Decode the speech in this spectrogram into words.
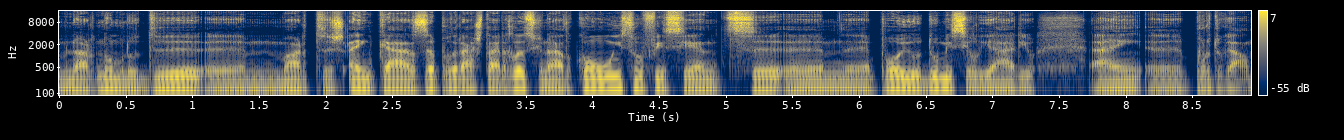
menor número de eh, mortes em casa poderá estar relacionado com o insuficiente eh, apoio domiciliário em eh, Portugal.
